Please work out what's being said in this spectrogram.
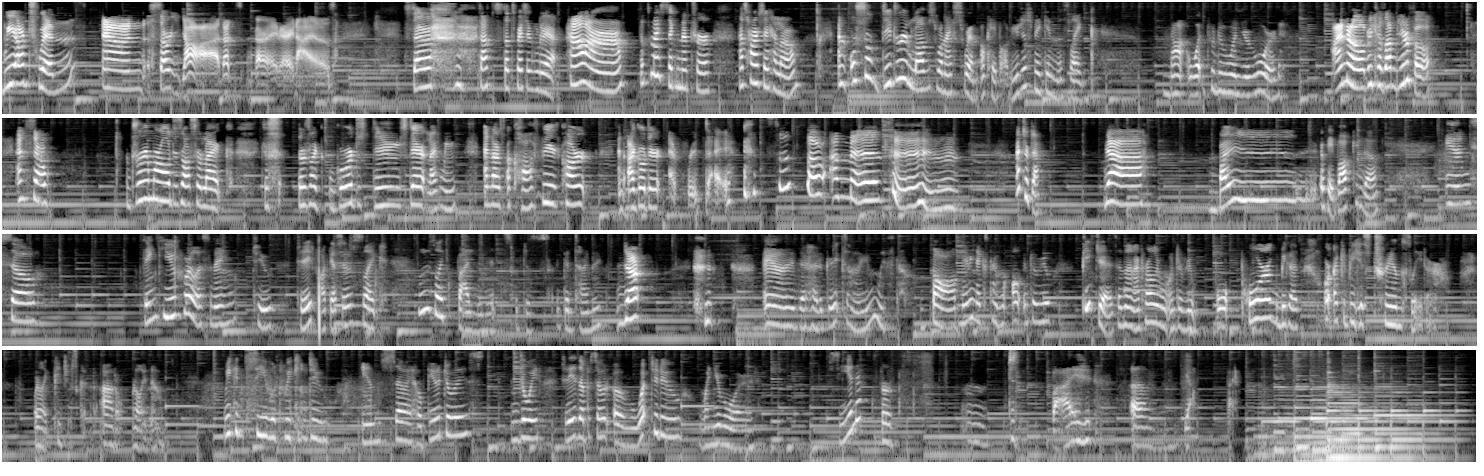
we are twins, and so yeah, that's very very nice. So that's that's basically it. Hello, that's my signature. That's how I say hello. And also, Deidre loves when I swim. Okay, Bob, you're just making this like not what to do when you're bored. I know because I'm beautiful. And so, Dream World is also like just there's like gorgeous things there like me and there's a coffee cart and I go there every day. It's so, so amazing. That's okay. Yeah. Bye. Okay, Bob can go. And so, thank you for listening to today's podcast it was like it was like five minutes, which is a good timing. Yeah. and I had a great time with Bob. Maybe next time I'll interview Peaches, and then I probably won't interview Porg because, or I could be his translator, or like Peaches could. I don't really know. We can see what we can do. And so I hope you enjoyed enjoyed today's episode of What to Do When You're Bored. See you next or mm, just bye. Um, yeah, bye.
